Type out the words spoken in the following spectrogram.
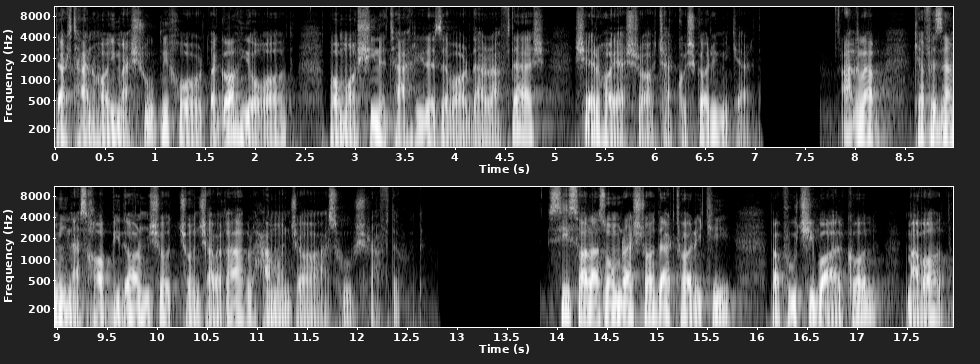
در تنهایی مشروب می‌خورد و گاهی اوقات با ماشین تحریر زوار در رفتش شعرهایش را چکشکاری می‌کرد. اغلب کف زمین از خواب بیدار می‌شد چون شب قبل همانجا از هوش رفته بود. سی سال از عمرش را در تاریکی و پوچی با الکل، مواد،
